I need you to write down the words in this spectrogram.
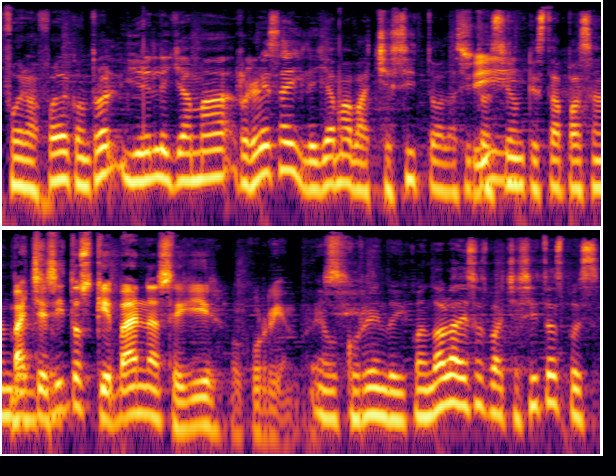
fuera, fuera de control y él le llama, regresa y le llama bachecito a la Sí. situación que está pasando. Bachecitos que van a seguir ocurriendo. eh, ocurriendo. Y cuando habla de esos bachecitos, pues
